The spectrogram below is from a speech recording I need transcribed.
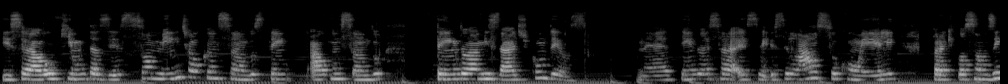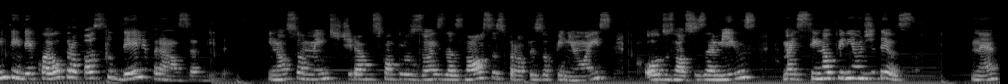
isso é algo que muitas vezes somente alcançando, tem, alcançando tendo a amizade com Deus, né? Tendo essa, esse, esse laço com Ele para que possamos entender qual é o propósito dele para a nossa vida e não somente tirarmos conclusões das nossas próprias opiniões ou dos nossos amigos, mas sim na opinião de Deus, né?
